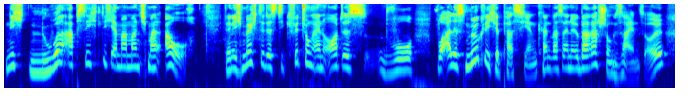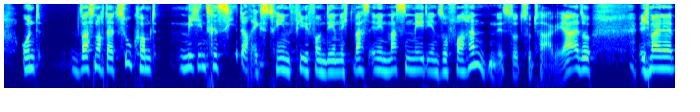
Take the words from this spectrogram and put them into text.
nicht nur absichtlich, aber manchmal auch. Denn ich möchte, dass die Quittung ein Ort ist, wo, wo alles Mögliche passieren kann, was eine Überraschung sein soll. Und was noch dazu kommt, mich interessiert auch extrem viel von dem nicht, was in den Massenmedien so vorhanden ist sozutage. Ja, also ich meine,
